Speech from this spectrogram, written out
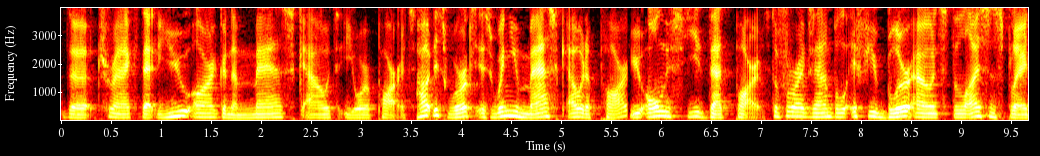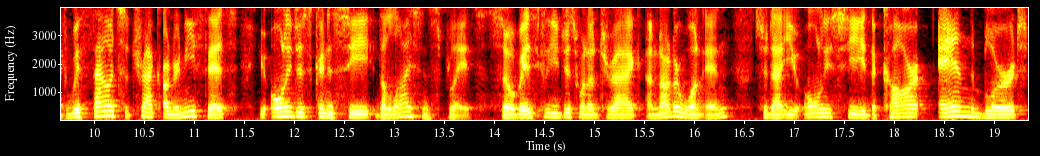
the track that you are going to mask out your part. How this works is when you mask out a part, you only see that part. So for example, if you blur out the license plate without the track underneath it, you're only just going to see the license plate. So basically you just want to drag another one in so that you only see the car and the blurred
